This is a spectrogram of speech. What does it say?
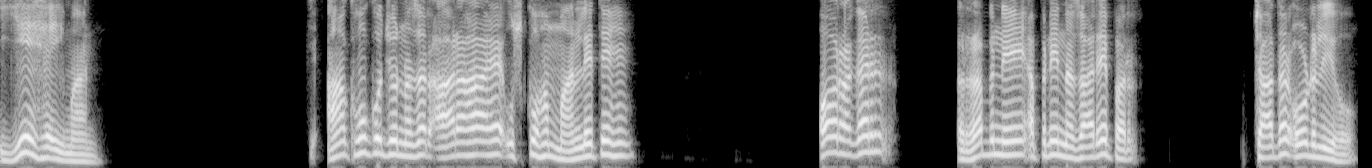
ये है ईमान। कि आँखों को जो नज़र आ रहा है, उसको हम मान लेते हैं। और अगर रब ने अपने नज़ारे पर चादर ओढ़ ली हो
